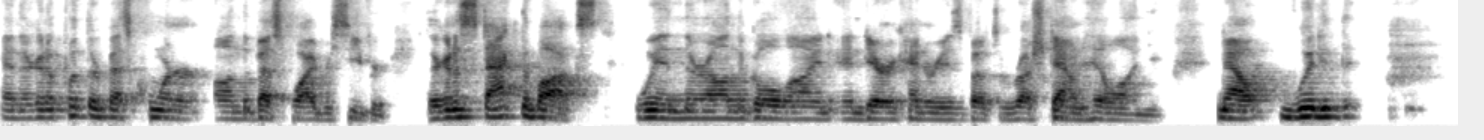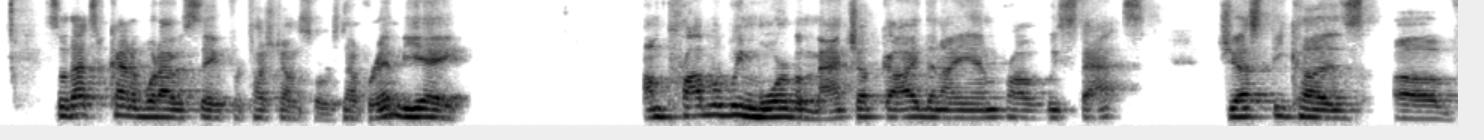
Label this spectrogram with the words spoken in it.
and they're going to put their best corner on the best wide receiver they're going to stack the box when they're on the goal line and Derrick Henry is about to rush downhill on you. Now, would it, so that's kind of what I would say for touchdown scores. Now, for NBA, I'm probably more of a matchup guy than I am probably stats, just because of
